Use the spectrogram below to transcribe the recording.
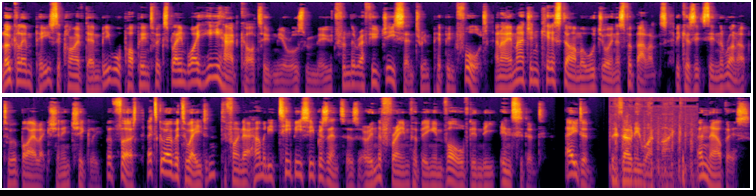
Local MP Sir Clive Denby will pop in to explain why he had cartoon murals removed from the refugee centre in Pippin Fort. And I imagine Keir Starmer will join join us for balance because it's in the run up to a by election in Chigley. But first, let's go over to Aidan to find out how many TBC presenters are in the frame for being involved in the incident. Aidan. There's only one, Mike. And now this.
